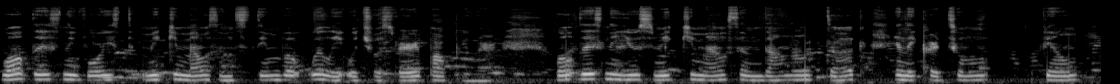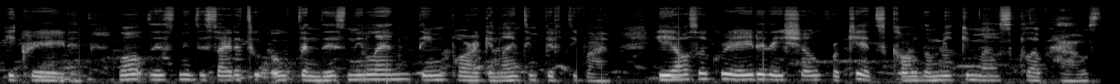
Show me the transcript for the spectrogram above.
Walt Disney voiced Mickey Mouse in Steamboat Willie, which was very popular. Walt Disney used Mickey Mouse and Donald Duck in a cartoon film he created. Walt Disney decided to open Disneyland theme park in 1955. He also created a show for kids called the Mickey Mouse Clubhouse.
